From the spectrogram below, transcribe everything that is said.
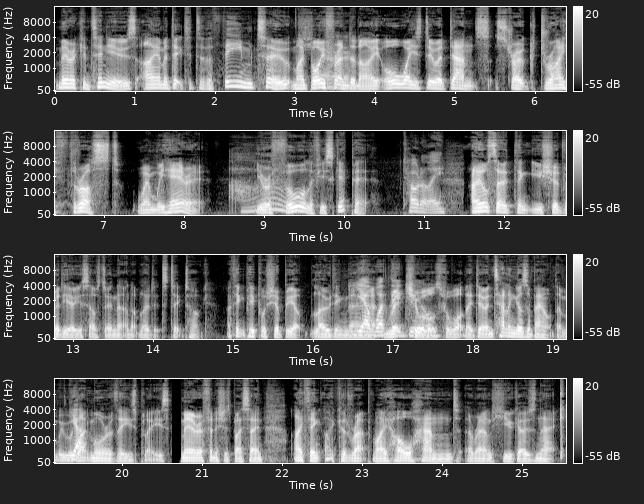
Mira continues. I am addicted to the theme too. My boyfriend and I always do a dance, stroke dry thrust when we hear it. You're a oh. fool if you skip it. Totally. I also think you should video yourselves doing that and upload it to TikTok. I think people should be uploading their Yeah, what rituals for what they do and telling us about them. We would Yeah. like more of these, please. Mira finishes by saying, I think I could wrap my whole hand around Hugo's neck.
